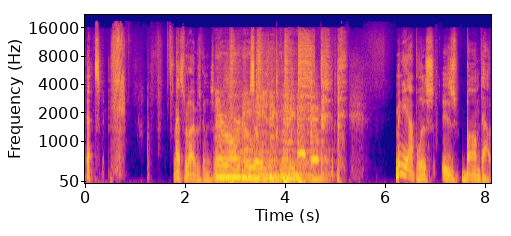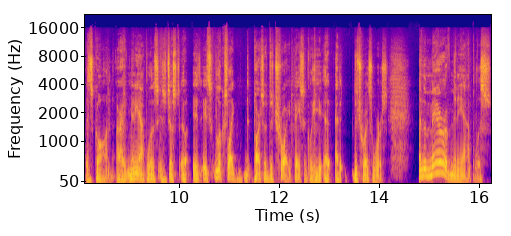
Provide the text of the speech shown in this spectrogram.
That's that's what I was going to say. There are no So- Minneapolis is bombed out. It's gone. All right. Minneapolis is just, uh, it, it looks like parts of Detroit, basically, at, at Detroit's worst. And the mayor of Minneapolis,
